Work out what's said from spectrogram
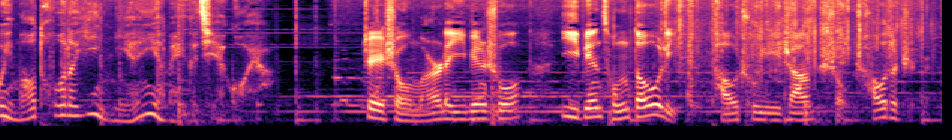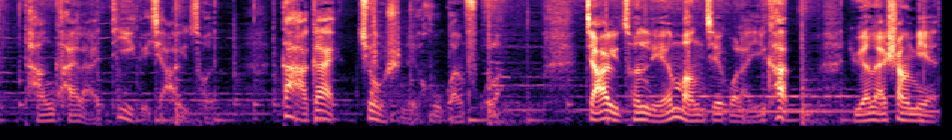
为毛拖了一年也没个结果呀？这守门的一边说，一边从兜里掏出一张手抄的纸，摊开来递给贾雨村，大概就是那护官符了。贾雨村连忙接过来一看，原来上面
